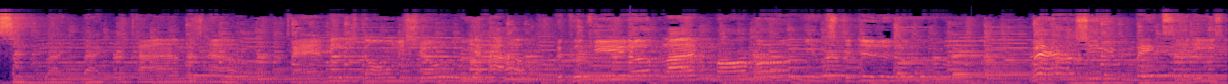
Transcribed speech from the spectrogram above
Sit right back, the time is now. Tammy's gonna show you how to cook it up like Mama used to do. Well, she makes it easy.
